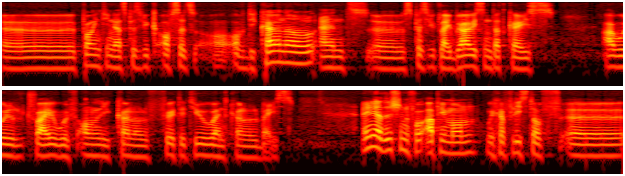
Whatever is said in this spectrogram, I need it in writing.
uh, pointing at specific offsets of the kernel and uh, specific libraries. In that case, I will try with only kernel 32 and kernel base. In addition, for Apimon, we have list of uh,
